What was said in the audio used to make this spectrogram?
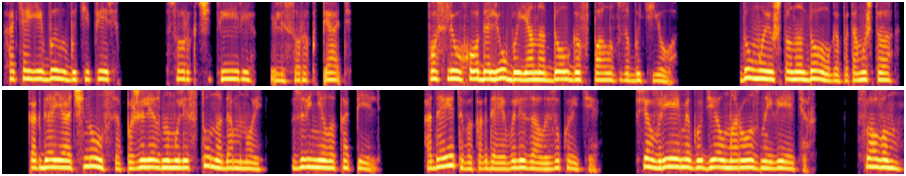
хотя ей было бы теперь сорок четыре или сорок пять. После ухода Любы я надолго впала в забытье. Думаю, что надолго, потому что, когда я очнулся, по железному листу надо мной звенела капель. А до этого, когда я вылезал из укрытия, все время гудел морозный ветер. Словом,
